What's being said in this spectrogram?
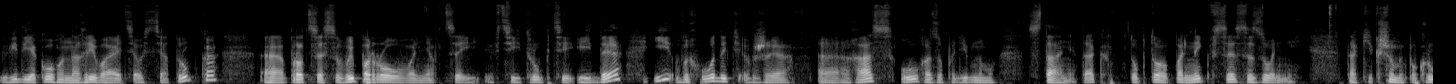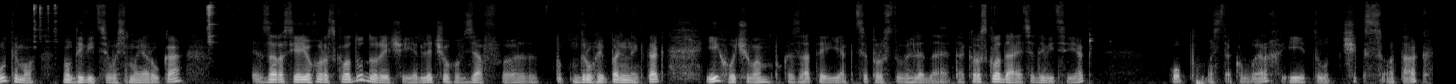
від якого нагрівається ось ця трубка. Е, Процес випаровування в цій, в цій трубці йде, і виходить вже газ у газоподібному стані. Так? Тобто пальник все сезонній. Так, якщо ми покрутимо, ну дивіться, ось моя рука. Зараз я його розкладу, до речі, я для чого взяв е, другий пальник, так? І хочу вам показати, як це просто виглядає. Так, розкладається, дивіться, як. Оп, ось так вверх. І тут чікс, отак.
